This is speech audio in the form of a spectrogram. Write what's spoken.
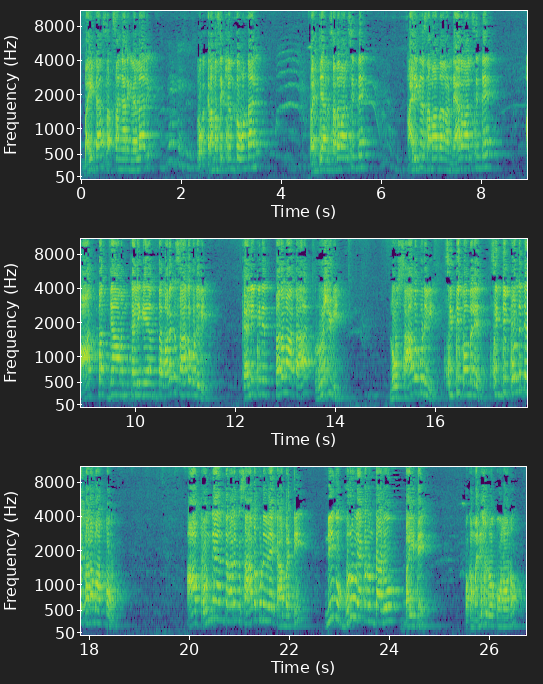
బయట సత్సంగానికి వెళ్ళాలి. ఒక క్రమశిక్షణతో ఉండాలి. పద్యాలు చదవాల్సిందే. అడిగిన సమాధానం నేరవాల్సిందే. ఆత్మజ్ఞానం కలిగేంత వరకు సాధకుడివి. కలిపిన తర్వాత ఋషివి. నువ్వు సాధకుడివి. సిద్ధి పొందలేదు. సిద్ధి పొందితే పరమాత్మవు. ఆ పొందేంత వరకు సాధకుడివే కాబట్టి నీకు గురువు ఎక్కడుంటాడు? బయటే. ఒక మనిషి రూపంలోనో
